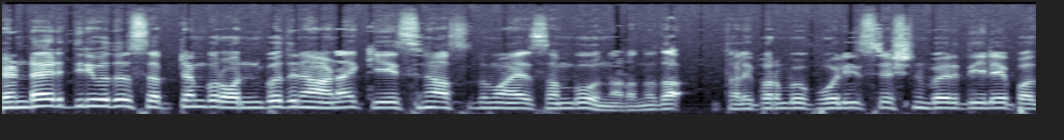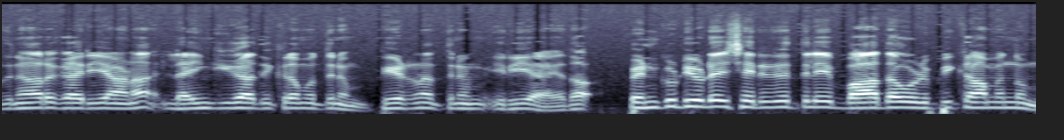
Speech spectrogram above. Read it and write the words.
രണ്ടായിരത്തി ഇരുപത് സെപ്റ്റംബർ ഒൻപതിനാണ് കേസിനാസ്പദമായ സംഭവം നടന്നത്. തളിപ്പറമ്പ് പോലീസ് സ്റ്റേഷൻ പരിധിയിലെ പതിനാറുകാരിയാണ് ലൈംഗികാതിക്രമത്തിനും പീഡനത്തിനും ഇരയായത്. പെൺകുട്ടിയുടെ ശരീരത്തിലെ ബാധ ഒഴിപ്പിക്കാമെന്നും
